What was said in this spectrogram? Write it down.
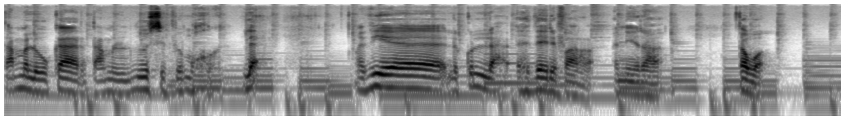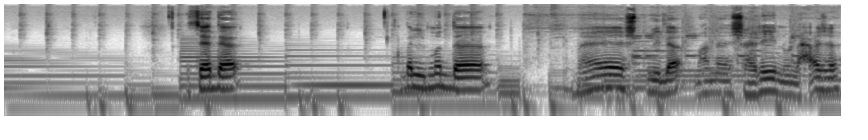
تعمل وكار تعمل دوسي في مخك. لا. هذه لكل هذاري فارغة. أني راها توا. زادة قبل مدة ماش طويلة معنا شهرين ولا حاجة.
